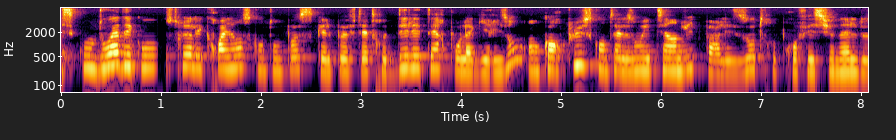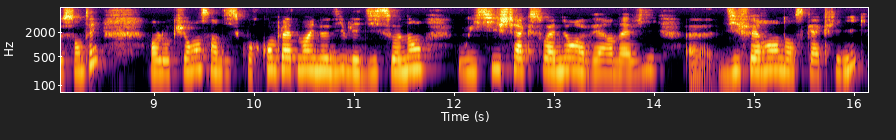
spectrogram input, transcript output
est-ce qu'on doit déconstruire les croyances quand on pense qu'elles peuvent être délétères pour la guérison, encore plus quand elles ont été induites par les autres professionnels de santé, en l'occurrence un discours complètement inaudible et dissonant, où ici chaque soignant avait un avis euh, différent dans ce cas clinique,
